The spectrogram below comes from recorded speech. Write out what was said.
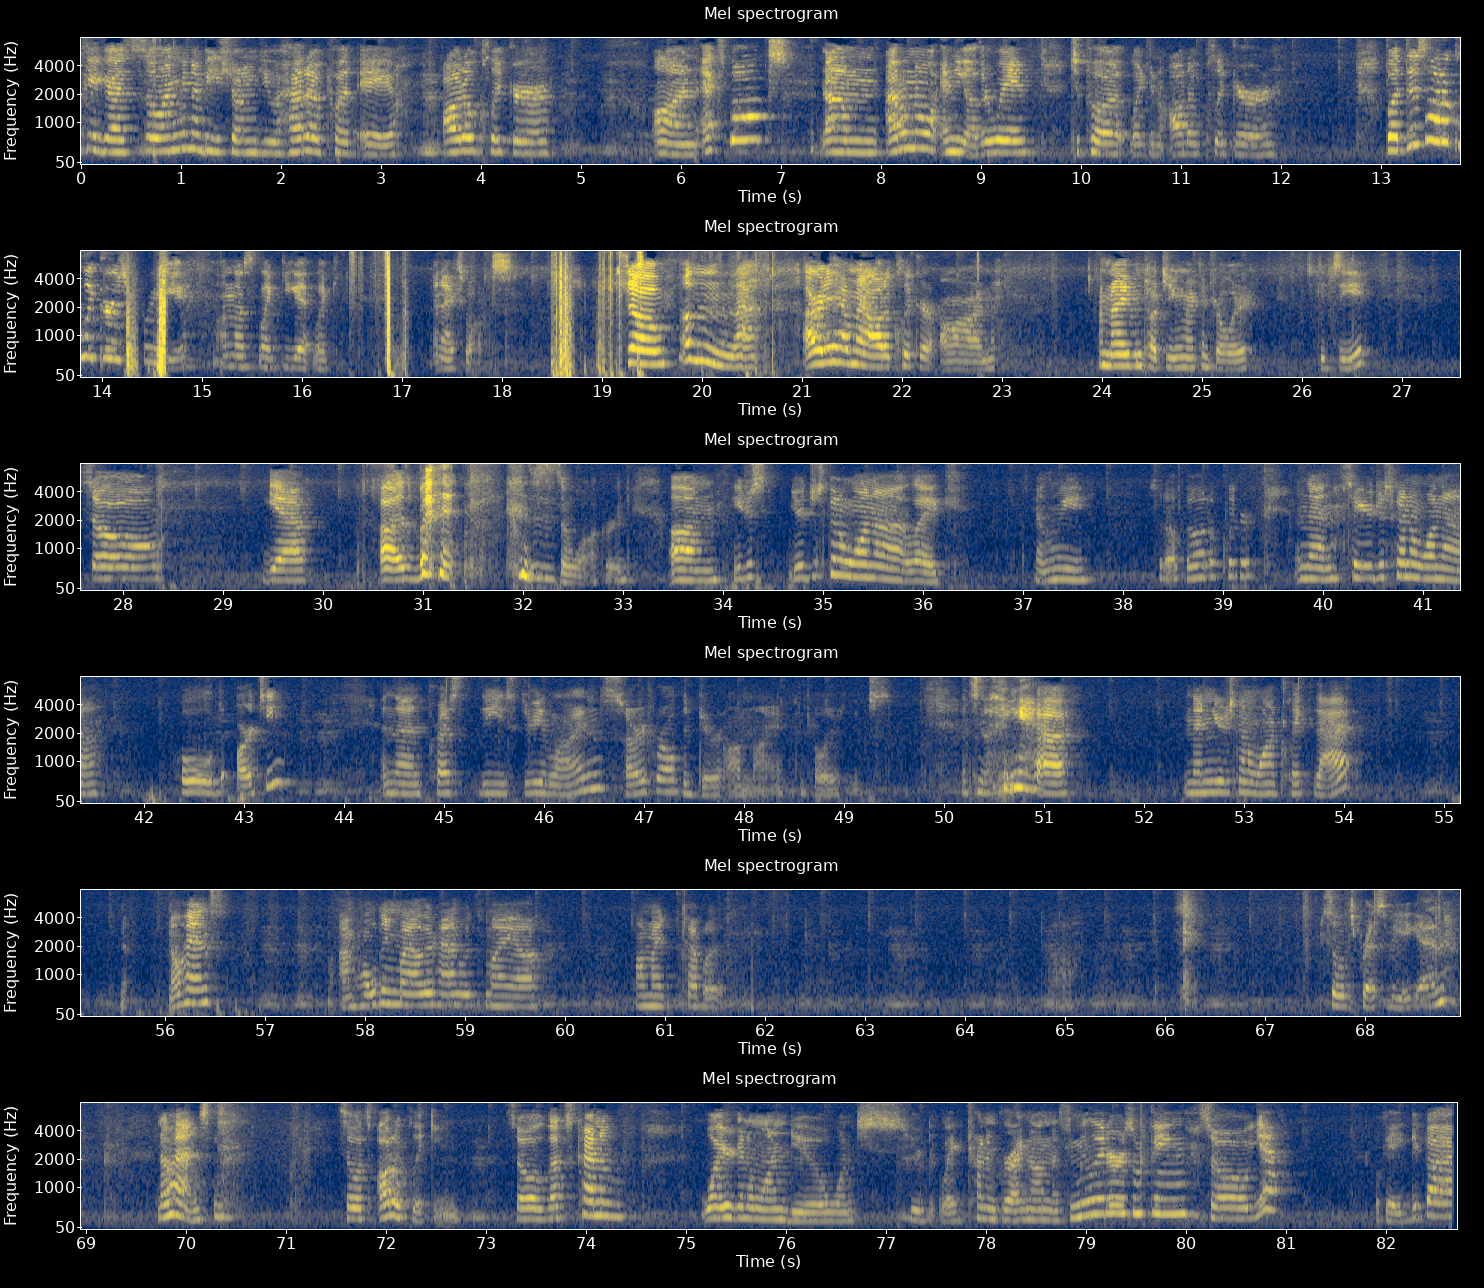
Okay guys, so I'm gonna be showing you how to put a auto clicker on Xbox. Um, I don't know any other way to put like an auto clicker, but this auto clicker is free unless like you get like an Xbox. So other than that, I already have my auto clicker on. I'm not even touching my controller, as you can see. So yeah. Uh, but this is so awkward. Um, you just you're just gonna wanna like, yeah. Let me set off the auto clicker, and then so you're just gonna wanna hold RT, and then press these three lines. Sorry for all the dirt on my controller. It's it's nothing. Yeah. And then you're just gonna wanna click that. No, no hands. I'm holding my other hand with my uh, on my tablet. Uh, so let's press V again. No hands. so it's auto clicking. So that's kind of what you're gonna want to do once you're like trying to grind on a simulator or something. So yeah. Okay, goodbye.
